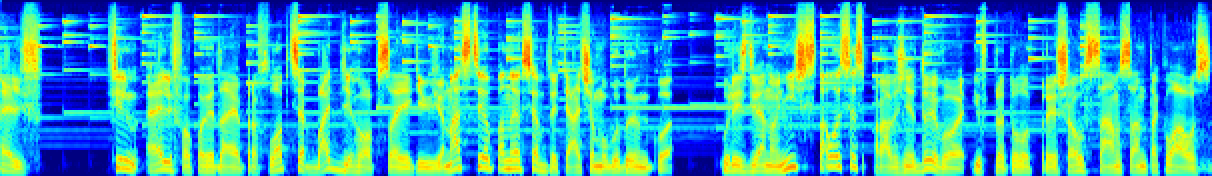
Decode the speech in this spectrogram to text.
Ельф. Фільм Ельф оповідає про хлопця Бадді Гопса, який в юнацтві опинився в дитячому будинку. У різдвяну ніч сталося справжнє диво, і в притулок прийшов сам Санта Клаус.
